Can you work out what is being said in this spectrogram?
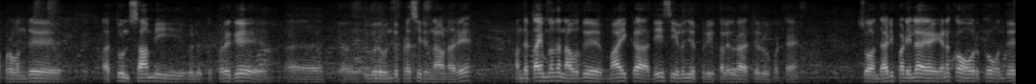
அப்புறம் வந்து அஹ், தூண் சாமி இவளுக்கு பிறகு இவர் வந்து பிரசிடென்ட் ஆனார். அந்த டைமில் தான் நான் வந்து மாய்க்கா தேசிய இளைஞர் பிரிவு தலைவராக தேர்வுப்பட்டேன் ஸோ அந்த அடிப்படையில் எனக்கும் அவருக்கும் வந்து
